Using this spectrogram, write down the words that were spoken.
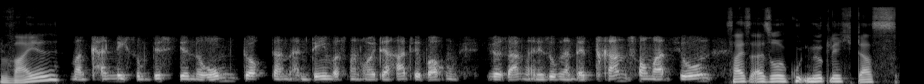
Weil? Man kann nicht so ein bisschen rumdoktern an dem, was man heute hat. Wir brauchen, wie wir sagen, eine sogenannte Transformation. Das heißt also gut möglich, dass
